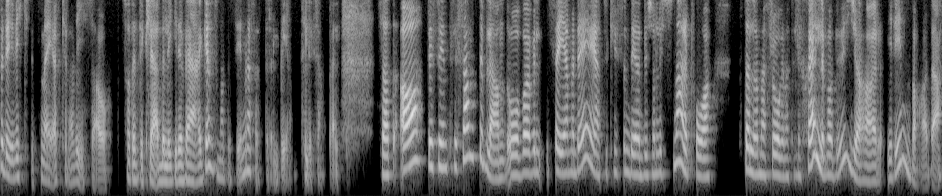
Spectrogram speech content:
För det är viktigt för mig att kunna visa och, så att inte kläder ligger i vägen så man inte ser mina fötter eller ben till exempel. Så att ja, det är så intressant ibland och vad jag vill säga med det är att du kan fundera, du som lyssnar på ställa de här frågorna till dig själv, vad du gör i din vardag,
